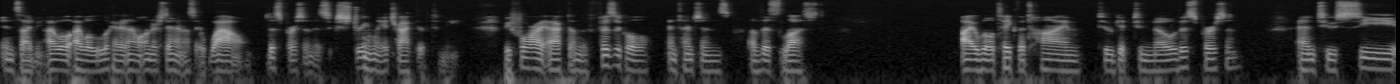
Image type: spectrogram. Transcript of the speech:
inside me. I will I will look at it and I will understand it and I'll say, wow, this person is extremely attractive to me. Before I act on the physical intentions of this lust, I will take the time to get to know this person and to see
